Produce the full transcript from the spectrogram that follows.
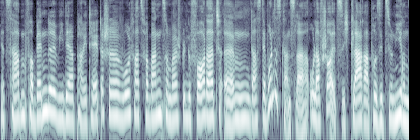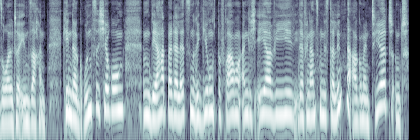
Jetzt haben Verbände wie der Paritätische Wohlfahrtsverband zum Beispiel gefordert, ähm, dass der Bundeskanzler Olaf Scholz sich klarer positionieren sollte in Sachen Kindergrundsicherung. Ähm, der hat bei der letzten Regierungsbefragung eigentlich eher wie der Finanzminister Lindner argumentiert und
